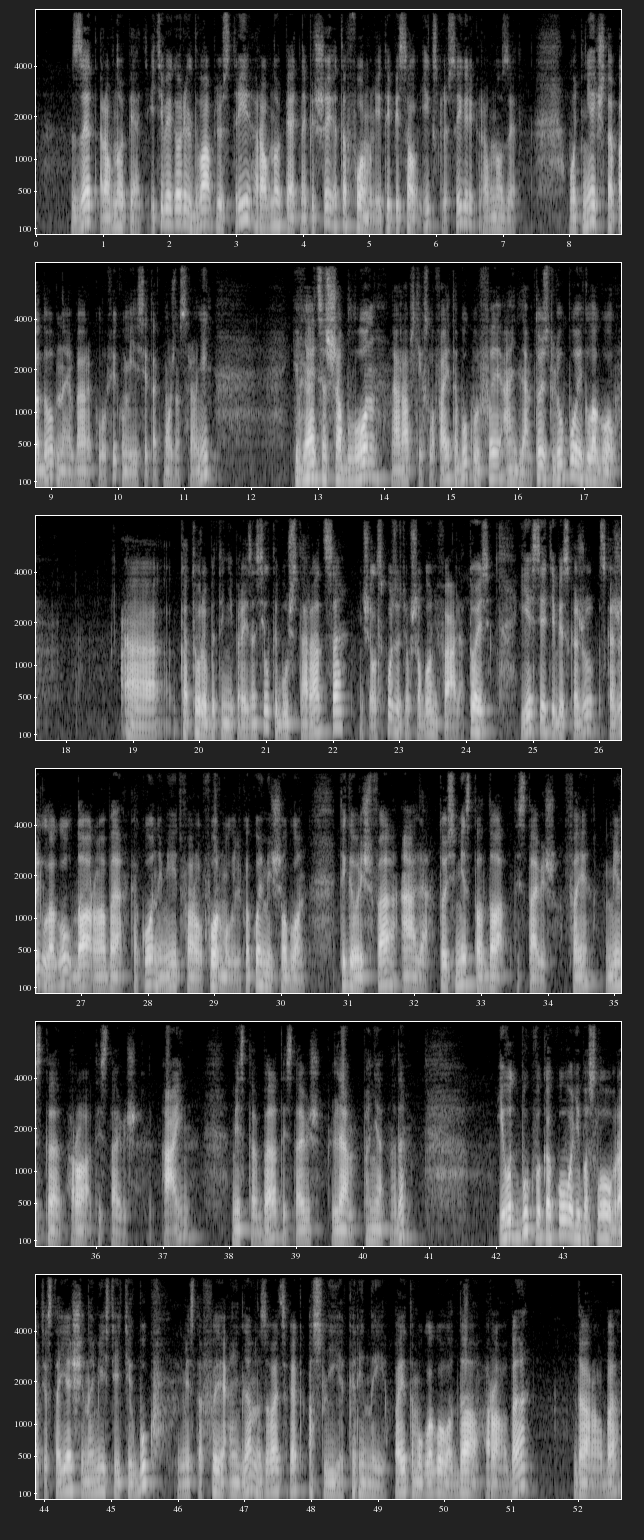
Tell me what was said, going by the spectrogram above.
z равно 5. И тебе говорили 2 плюс 3 равно 5. Напиши это в формуле. И ты писал x плюс y равно z. Вот нечто подобное, баракулуфикум, если так можно сравнить, является шаблон арабских слов. А это буквы ф, айн, лям. То есть любой глагол, а, который бы ты ни произносил, ты будешь стараться, иншалл, использовать его в шаблоне фааля. То есть, если я тебе скажу, скажи глагол дараба, какой он имеет формулу или какой имеет шаблон. Ты говоришь фааля, то есть вместо да ты ставишь ф, вместо ра ты ставишь айн, вместо б ты ставишь лям. Понятно, да? И вот буквы какого-либо слова, братья, стоящие на месте этих букв, вместо ф, айн, лям, называются как аслия, коренные. Поэтому глагола да, ра, ба, да, ра, ба,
